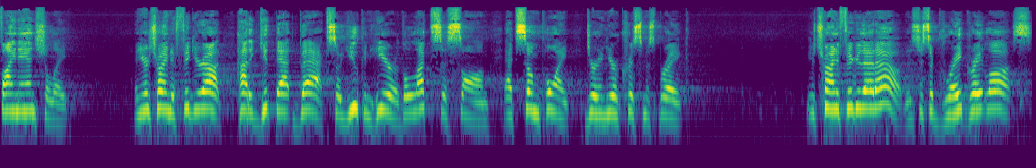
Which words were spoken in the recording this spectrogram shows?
financially. And you're trying to figure out how to get that back so you can hear the Lexus song at some point during your Christmas break. You're trying to figure that out. It's just a great, great loss.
